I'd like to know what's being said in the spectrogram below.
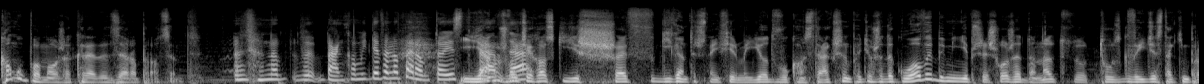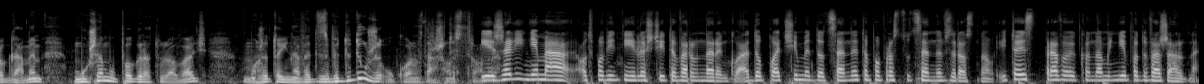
komu pomoże kredyt 0%? No, bankom i deweloperom. To jest Janusz prawda. Wojciechowski, szef gigantycznej firmy JW Construction, powiedział, że do głowy by mi nie przyszło, że Donald Tu- Tusk wyjdzie z takim programem. Muszę mu pogratulować. Może to i nawet zbyt duży ukłon w naszą stronę. Jeżeli nie ma odpowiedniej ilości towaru na rynku, a dopłacimy do ceny, to po prostu ceny wzrosną. I to jest prawo ekonomii niepodważalne.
